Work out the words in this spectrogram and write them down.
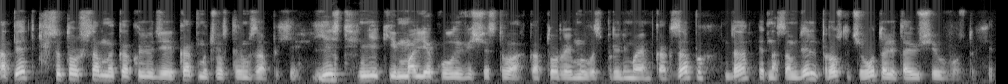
опять-таки все то же самое, как у людей. Как мы чувствуем запахи? Есть некие молекулы вещества, которые мы воспринимаем как запах, да, это на самом деле просто чего-то летающее в воздухе.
